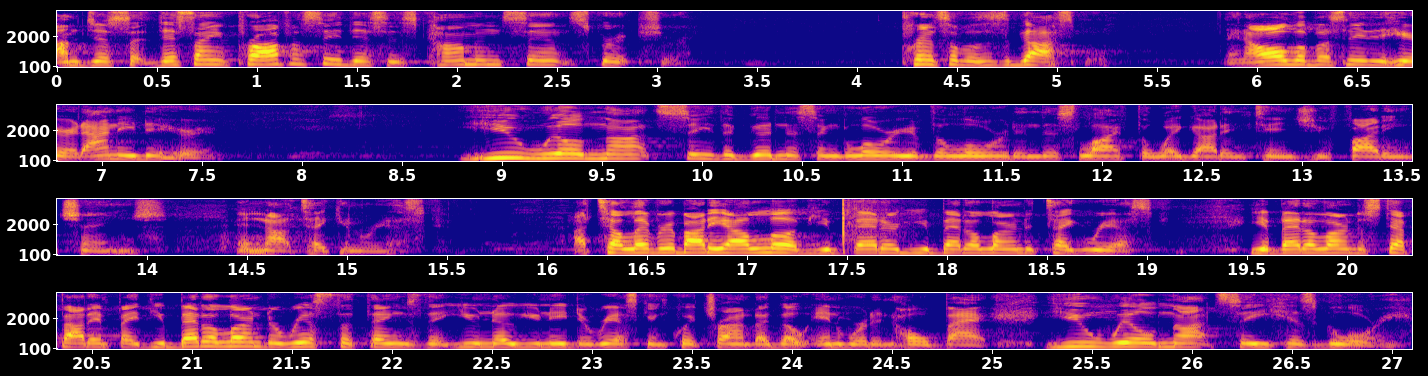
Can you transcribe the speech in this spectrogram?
I'm just, this ain't prophecy, this is common sense scripture. Principles, this is gospel. And all of us need to hear it. I need to hear it. You will not see the goodness and glory of the Lord in this life the way God intends you, fighting change and not taking risk. I tell everybody I love you better, you better learn to take risk. You better learn to step out in faith. You better learn to risk the things that you know you need to risk and quit trying to go inward and hold back. You will not see his glory.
